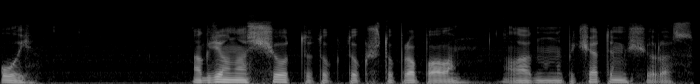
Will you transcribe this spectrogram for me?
ой. А где у нас счет-то только, только что пропало? Ладно, напечатаем еще раз.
